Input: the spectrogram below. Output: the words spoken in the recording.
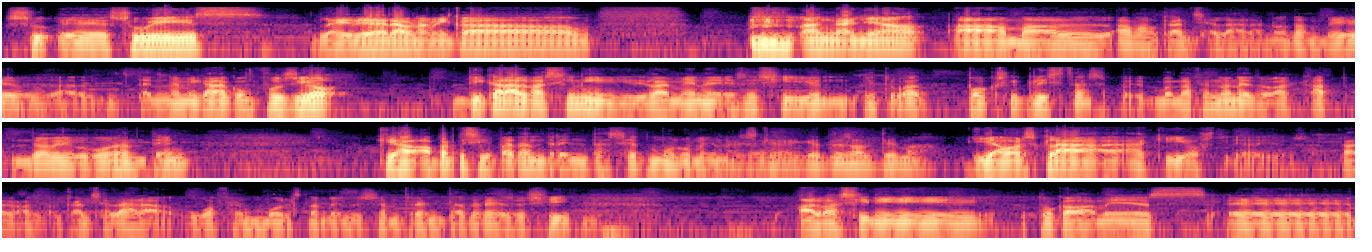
Su eh, Suís, la idea era una mica enganyar amb el, amb el Cancellara, no? també, eh, tenir una mica la confusió. Dic que l'Albacini, i realment és així, jo he trobat pocs ciclistes, bueno, de fet no n'he trobat cap, de Bilbao, entenc, que ha, participat en 37 monuments. És eh? que aquest és el tema. I llavors, clar, aquí, hòstia, dius, clar, el Cancelara ho ha fet molts, també, no sé, en 33 o així. El Bassini tocava més, eh,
